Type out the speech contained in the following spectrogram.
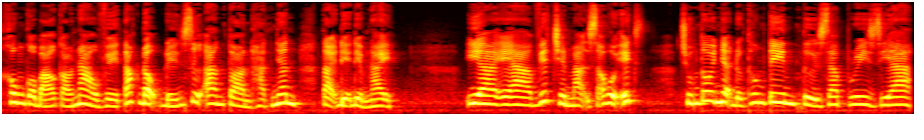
không có báo cáo nào về tác động đến sự an toàn hạt nhân tại địa điểm này. IAEA viết trên mạng xã hội X, chúng tôi nhận được thông tin từ Zaporizhia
